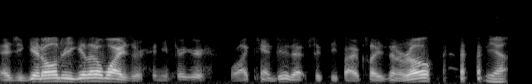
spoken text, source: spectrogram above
as you get older, you get a little wiser, and you figure, well, I can't do that 65 plays in a row. Yeah.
